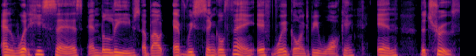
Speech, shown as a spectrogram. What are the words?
and what he says and believes about every single thing if we're going to be walking in the truth.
